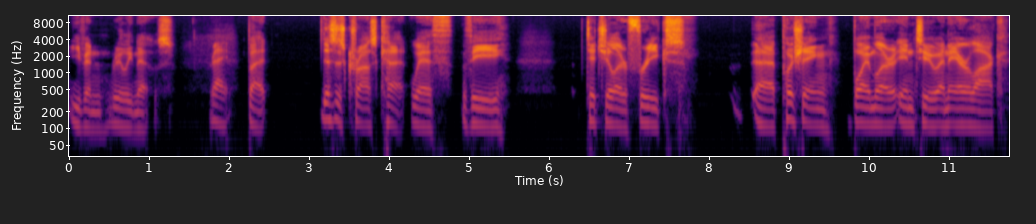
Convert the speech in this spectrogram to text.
even really knows. Right. but this is cross cut with the titular freaks uh, pushing Boimler into an airlock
